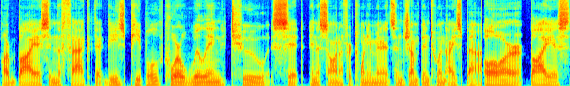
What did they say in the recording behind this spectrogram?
are biased in the fact that these people who are willing to sit in a sauna for 20 minutes and jump into an ice bath are biased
